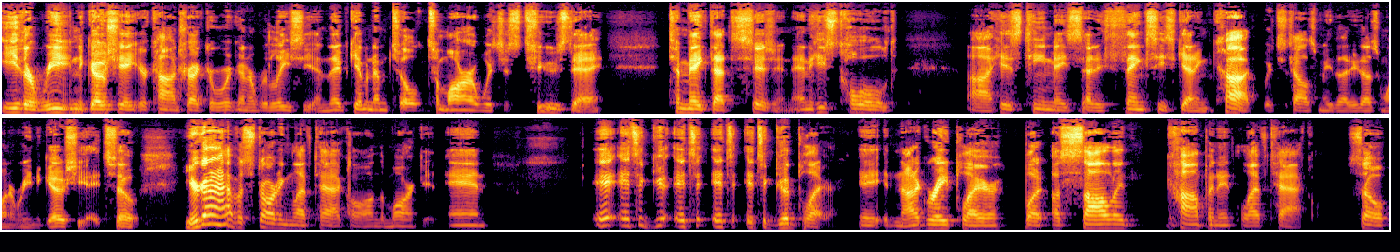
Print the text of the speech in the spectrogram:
either renegotiate your contract or we're going to release you. And they've given him till tomorrow, which is Tuesday to make that decision. And he's told uh, his teammates that he thinks he's getting cut, which tells me that he doesn't want to renegotiate. So you're going to have a starting left tackle on the market, and it, it's a good it's it's it's a good player. It, not a great player, but a solid, competent left tackle. So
